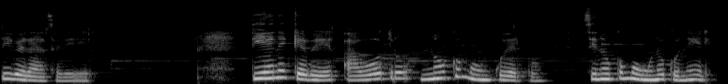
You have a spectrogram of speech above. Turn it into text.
liberarse de él. Tiene que ver a otro no como un cuerpo, sino como uno con él,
